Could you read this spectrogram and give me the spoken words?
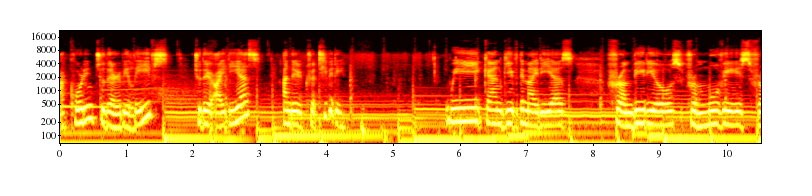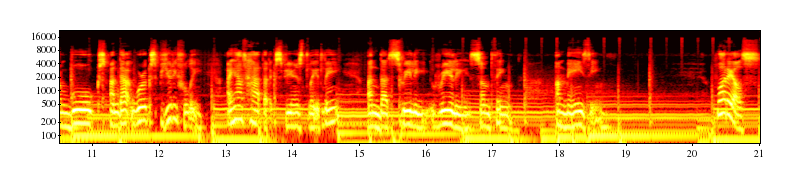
according to their beliefs, to their ideas, and their creativity we can give them ideas from videos, from movies, from books, and that works beautifully. I have had that experience lately, and that's really, really something amazing. What else?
